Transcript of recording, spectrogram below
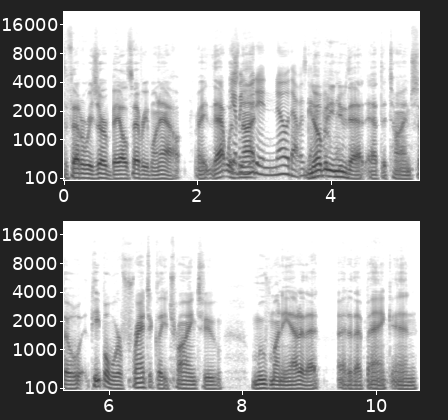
the Federal Reserve bails everyone out, right? That was yeah, but not you didn't know that was going to Nobody knew that at the time. So people were frantically trying to move money out of that out of that bank and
